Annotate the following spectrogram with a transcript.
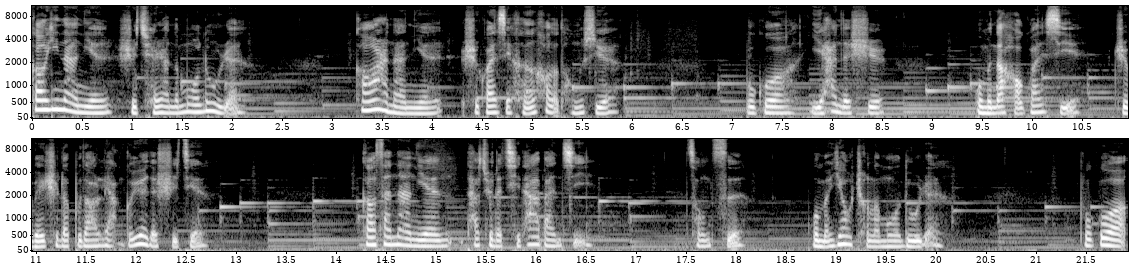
高一那年是全然的陌路人，高二那年是关系很好的同学。不过遗憾的是，我们的好关系只维持了不到两个月的时间。高三那年，他去了其他班级，从此我们又成了陌路人。不过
